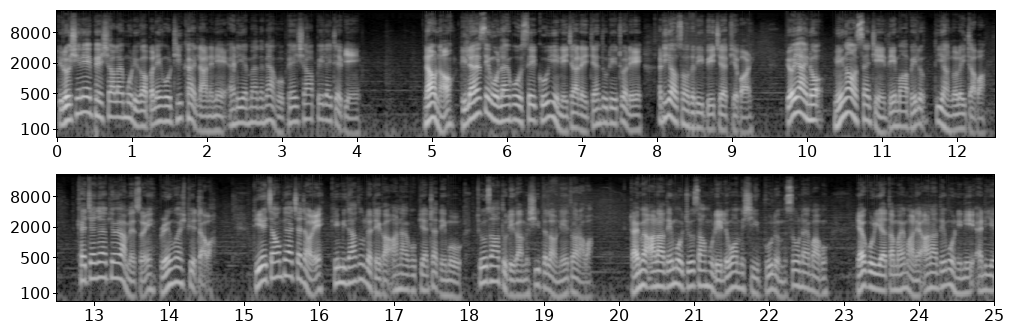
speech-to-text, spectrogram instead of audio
ဒီလိုရှင်းလင်းဖယ်ရှားလိုက်မှုတွေကပလင်ကိုထိခိုက်လာနေတဲ့ NDM မှန်သမျှကိုဖယ်ရှားပေးလိုက်တဲ့ပြင်နောက်နောက်ဒီလန်းစင်ကိုလိုက်ဖို့စိတ်ကူးရင်နေကြတဲ့ကြံသူတွေအတွက်လည်းအထီးအောင်ဆုံးသတိပေးချက်ဖြစ်ပါတယ်ပြောရရင်တော့မင်းကောင်ဆန့်ကျင်သေးမှာပဲလို့သိအောင်လုပ်လိုက်တာပါခက်ကြမ်းကြမ်းပြောရမယ်ဆိုရင် brain wash ဖြစ်တာပါဒီအကြောင်းပြချက်ကြောင့်လေခင်မီသားစုလက်တွေကအာနာကိုပြန်တက်သိမ်းမှုစူးစမ်းသူတွေကမရှိသလောက်နေသွားတာပါဒါပေမဲ့အာနာသိမ်းမှုစူးစမ်းမှုတွေလုံးဝမရှိဘူးလို့မဆိုနိုင်ပါဘူးမြောက်ကိုရီးယားတမိုင်းမှာလည်းအာနာသိမ်းမှုနေနေအန်ဒီရ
